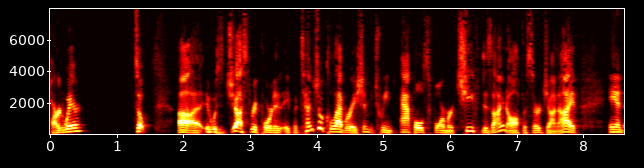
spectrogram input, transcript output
hardware. So uh, it was just reported a potential collaboration between Apple's former chief design officer, Jony Ive, and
